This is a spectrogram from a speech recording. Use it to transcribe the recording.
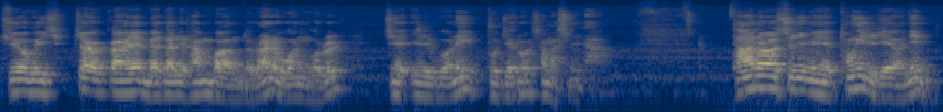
주역의 십자가에 매달릴 한반도라는 원고를 제1권의 부제로 삼았습니다. 단어 스님의 통일 예언인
